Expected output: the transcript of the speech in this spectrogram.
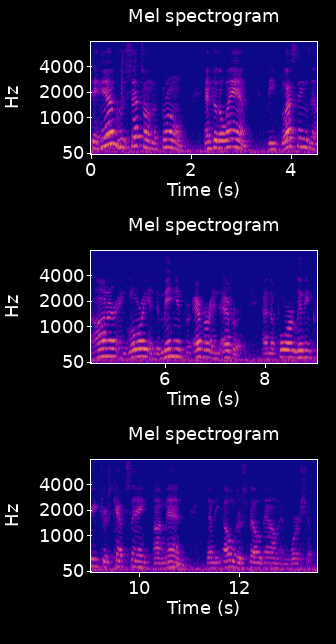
to him who sits on the throne and to the lamb be blessings and honor and glory and dominion forever and ever. And the four living creatures kept saying amen. Then the elders fell down and worshiped.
